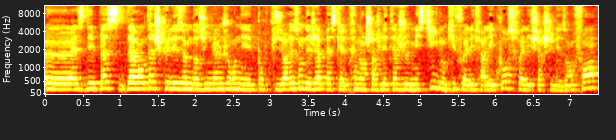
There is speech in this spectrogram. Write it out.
euh, elles se déplacent davantage que les hommes dans une même journée, pour plusieurs raisons. Déjà parce qu'elles prennent en charge les tâches domestiques, donc il faut aller faire les courses, il faut aller chercher les enfants.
